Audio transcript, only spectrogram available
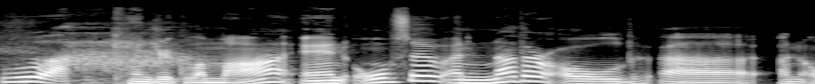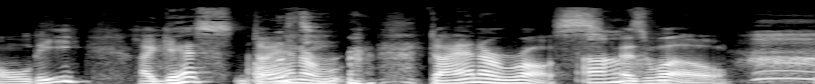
wow. Kendrick Lamar, and also another old, uh, an oldie, I guess, Diana, Diana Ross uh-huh. as well.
